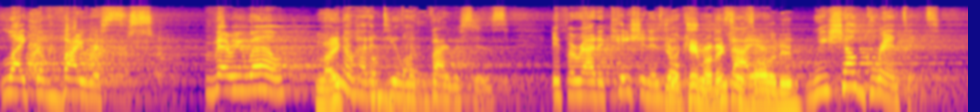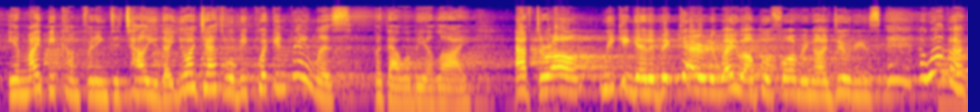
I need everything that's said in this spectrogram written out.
like a virus. Very well. Like you know how to a deal with viruses. If eradication is Yo, your Camo, true thanks for the desire, follow, dude. we shall grant it. It might be comforting to tell you that your death will be quick and painless, but that will be a lie. After all, we can get a bit carried away while performing our duties. However,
